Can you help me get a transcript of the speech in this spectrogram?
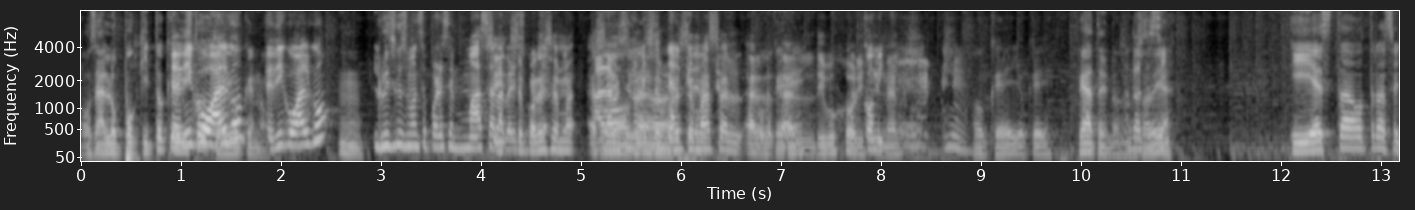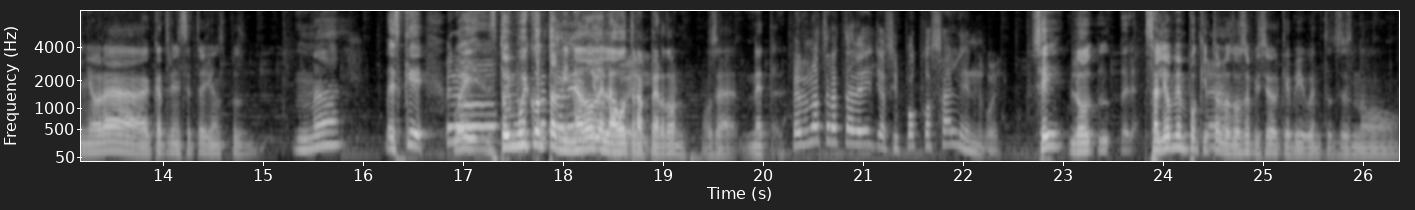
O sea, lo poquito que ¿Te he visto, digo te algo? digo que no. ¿Te digo algo? Mm. Luis Guzmán se parece más a Sí, la se versión. parece más, a la versión original se parece más al, al- Ok. al dibujo Al cómic. original. Ok, ok. Fíjate, no, no Entonces, sabía. Y esta otra señora, Catherine Zeta Jones, pues. nah. Es que, güey, estoy muy no trata de contaminado de, la otra, perdón. O sea, neta. Pero no trata de ellos y pocos salen, güey. Sí, lo, lo- salió bien poquito los dos episodios que vi, güey, entonces no.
